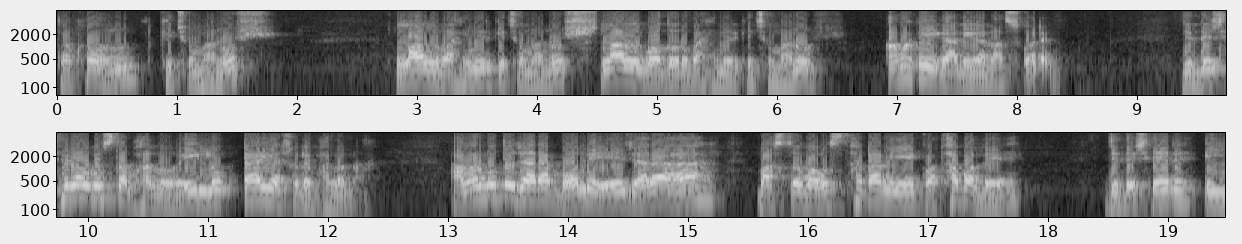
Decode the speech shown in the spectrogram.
তখন কিছু মানুষ, লাল বাহিনীর কিছু মানুষ, লাল বদর বাহিনীর কিছু মানুষ আমাকেই গালিগালাজ করেন যে দেশের অবস্থা ভালো, এই লোকটাই আসলে ভালো না। আমার মতো যারা বলে, যারা বাস্তব অবস্থাটা নিয়ে কথা বলে যে দেশের এই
